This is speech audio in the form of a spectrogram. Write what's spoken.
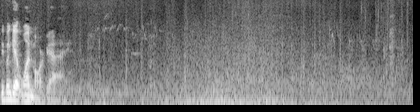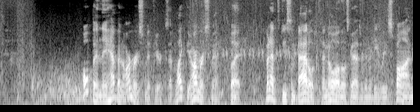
Can get one more guy. Hoping they have an armor smith here, because I'd like the armor smith, but I'm gonna have to do some battle, because I know all those guys are gonna be respawned,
